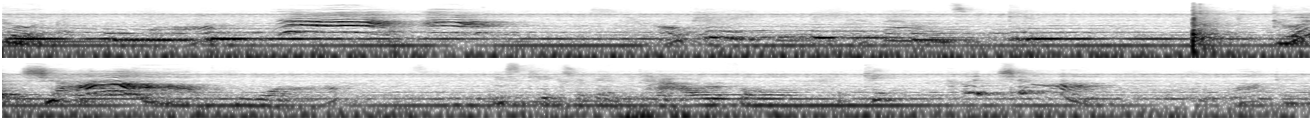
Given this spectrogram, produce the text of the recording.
Good. Walk. Okay. Keep your balance. Kick. Good job. Walk. These kicks are getting powerful. Kick. Good job. Keep walking.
